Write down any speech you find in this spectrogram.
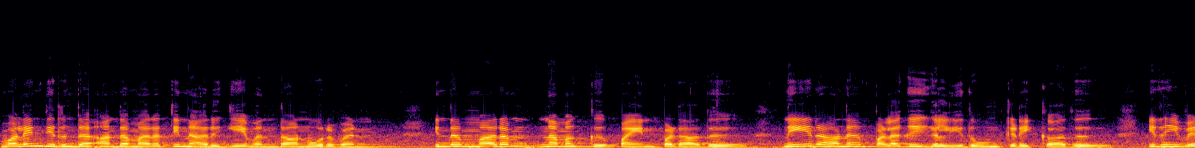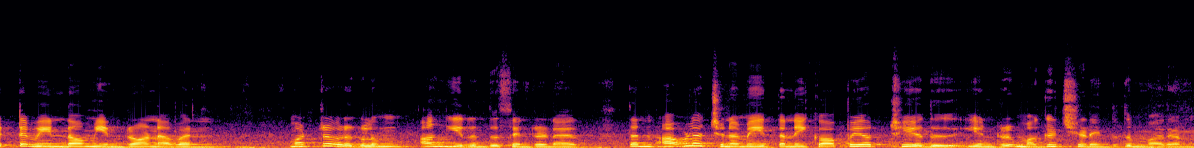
வளைந்திருந்த அந்த மரத்தின் அருகே வந்தான் ஒருவன். இந்த மரம் நமக்கு பயன்படாது. நேரான பலகைகள் எதுவும் கிடைக்காது. இதை வெட்ட வேண்டாம் என்றான் அவன். மற்றவர்களும் அங்கிருந்து சென்றனர். தன் அவலட்சணமே தன்னை காப்பாற்றியது என்று மகிழ்ச்சியடைந்தது மரம்.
